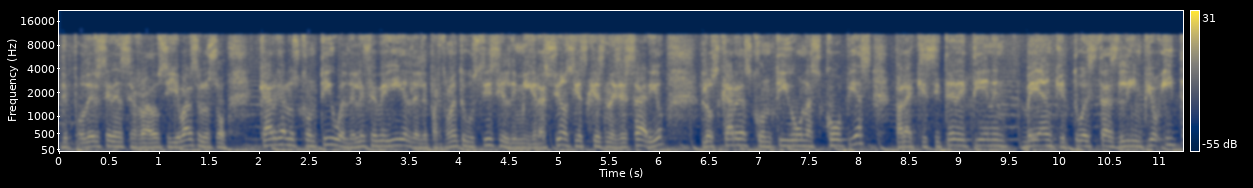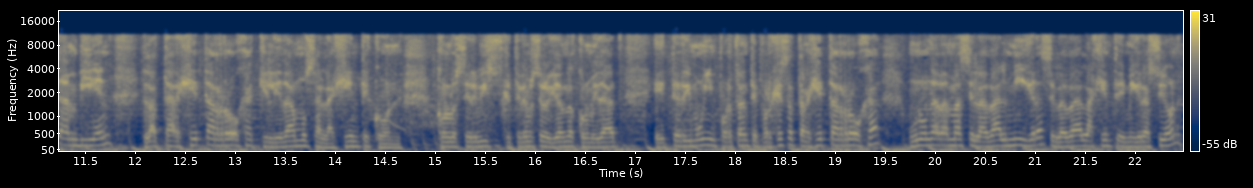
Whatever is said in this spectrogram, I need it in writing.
de poder ser encerrados y llevárselos. O cárgalos contigo, el del FBI, el del Departamento de Justicia, el de Inmigración, si es que es necesario. Los cargas contigo unas copias para que si te detienen vean que tú estás limpio y también la tarjeta roja que le damos a la gente con, con los servicios que tenemos en Ayudando a la Comunidad, eh, Terry, muy importante, porque esa tarjeta roja, uno nada más se la da al migra, se la da a la gente de migración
